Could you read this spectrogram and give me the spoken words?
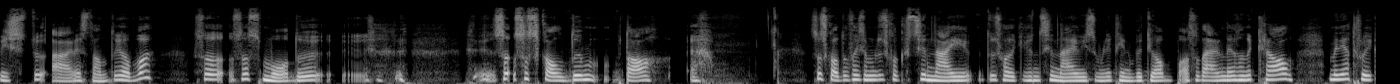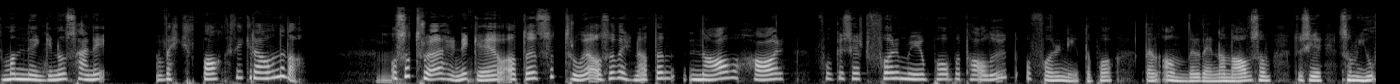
Hvis du er i stand til å jobbe, så, så må du så, så skal du da eh, så skal du for eksempel, du skal ikke si nei, du skal ikke kunne si nei hvis du blir tilbudt jobb, altså det er en del sånne krav, men jeg tror ikke man legger noe særlig vekt bak de kravene, da. Og så tror jeg heller ikke at så tror jeg også virkelig at Nav har fokusert for mye på å betale ut, og for lite på den andre delen av Nav, som du sier, som jo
